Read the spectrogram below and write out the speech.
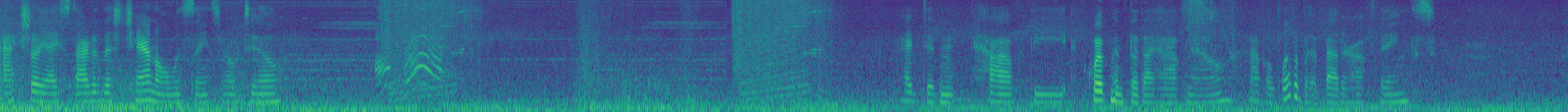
Actually, I started this channel with Saints Row 2. I didn't have the equipment that I have now. I have a little bit better of things.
